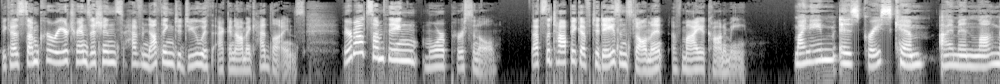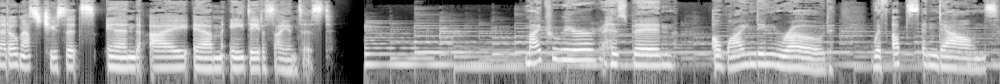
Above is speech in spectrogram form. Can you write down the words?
because some career transitions have nothing to do with economic headlines. They're about something more personal. That's the topic of today's installment of My Economy. My name is Grace Kim. I'm in Longmeadow, Massachusetts, and I am a data scientist. My career has been a winding road with ups and downs.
